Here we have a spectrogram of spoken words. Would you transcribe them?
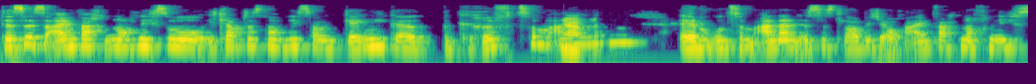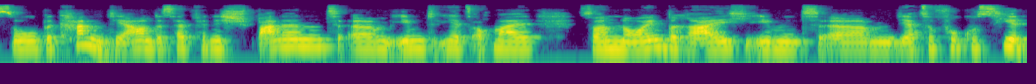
das ist einfach noch nicht so, ich glaube, das ist noch nicht so ein gängiger Begriff zum einen. Ja. Ähm, und zum anderen ist es, glaube ich, auch einfach noch nicht so bekannt, ja. Und deshalb finde ich spannend, ähm, eben jetzt auch mal so einen neuen Bereich Bereich eben ähm, ja zu fokussieren.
